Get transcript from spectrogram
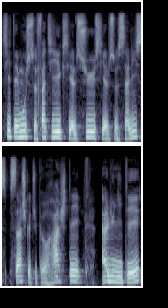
si tes mousses se fatiguent, si elles suent, si elles se salissent, sache que tu peux racheter à l'unité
